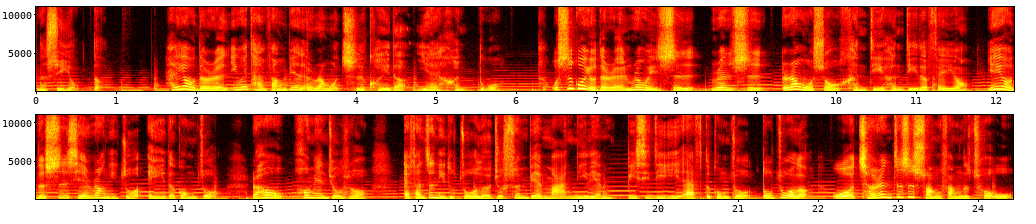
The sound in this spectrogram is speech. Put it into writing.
那是有的。还有的人因为贪方便而让我吃亏的也很多。我试过，有的人认为是认识而让我收很低很低的费用，也有的是先让你做 A 的工作，然后后面就说，哎，反正你都做了，就顺便嘛，你连 B、C、D、E、F 的工作都做了。我承认这是双方的错误。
